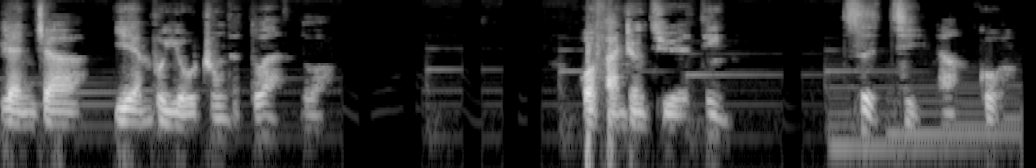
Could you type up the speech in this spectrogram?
忍着言不由衷的段落，我反正决定自己难过。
